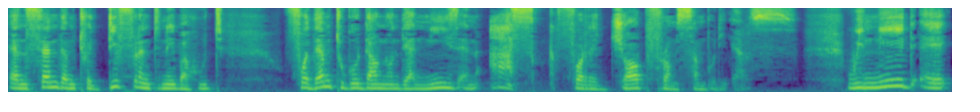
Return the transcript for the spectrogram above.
and send them to a different neighborhood for them to go down on their knees and ask for a job from somebody else. We need a,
